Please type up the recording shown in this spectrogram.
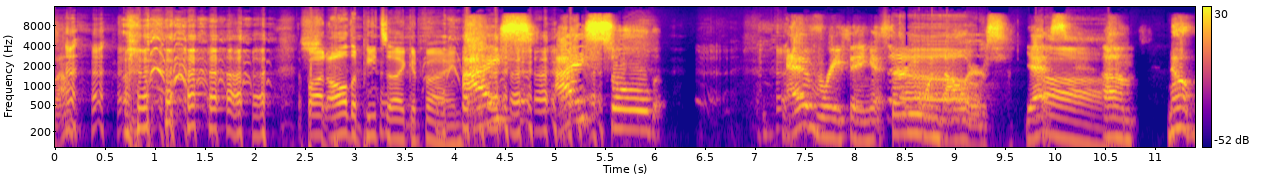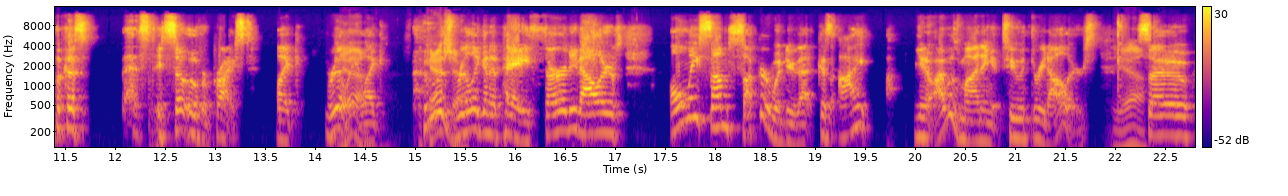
I'm- Bought all the pizza I could find. I, I sold everything at thirty-one dollars. Yes. Ah. Um, no, because that's, it's so overpriced. Like, really, Yeah. like, who is out. really going to pay thirty dollars? Only some sucker would do that because I, you know, I was mining at two and three dollars. Yeah. So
